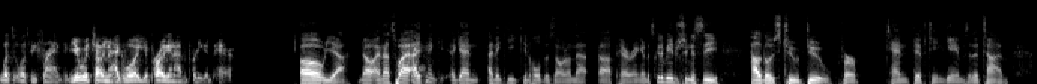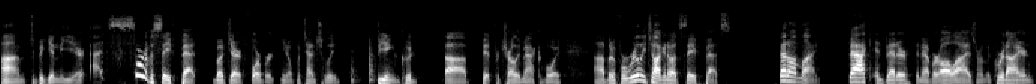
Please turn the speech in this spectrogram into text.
let's let's be frank. If you're with Charlie McAvoy, you're probably gonna have a pretty good pair. Oh yeah, no, and that's why. I think again, I think he can hold his own on that uh, pairing, and it's going to be interesting to see how those two do for 10, 15 games at a time um, to begin the year. It's sort of a safe bet about Derek Forbort, you know, potentially being a good uh, fit for Charlie McAvoy. Uh, but if we're really talking about safe bets, bet online. Back and better than ever. All eyes are on the gridiron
